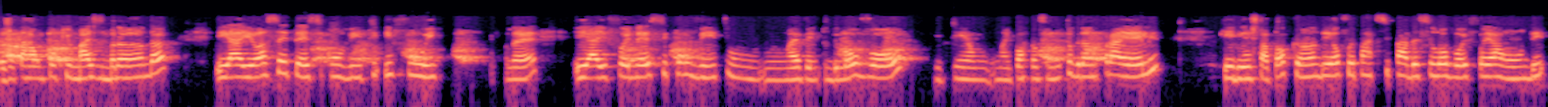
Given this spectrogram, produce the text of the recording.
Eu já estava um pouquinho mais branda e aí eu aceitei esse convite e fui, né? E aí foi nesse convite, um, um evento de louvor, que tinha uma importância muito grande para ele, que iria estar tocando, e eu fui participar desse louvor e foi aonde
